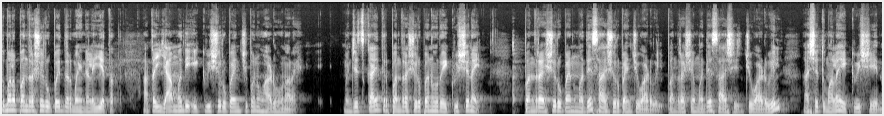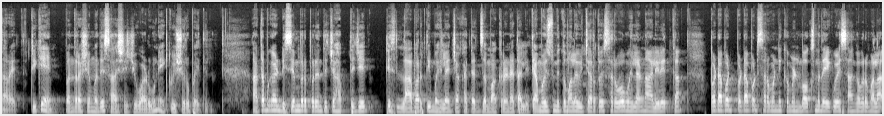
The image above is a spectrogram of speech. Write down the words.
तुम्हाला पंधराशे रुपये दर महिन्याला येतात. आता यामध्ये एकवीसशे रुपयांची पण वाढ होणार आहे. म्हणजेच काय? तर पंधराशे रुपयांवर एकवीसशे नाही. पंधराशे रुपयांमध्ये सहाशे रुपयांची वाढ होईल. पंधराशेमध्ये सहाशेची वाढ होईल असे तुम्हाला एकवीसशे येणार आहेत. ठीक आहे? पंधराशेमध्ये सहाशेची वाढ होऊन एकवीसशे रुपये येतील. आता बघा डिसेंबरपर्यंतचे हप्ते जे ते लाभार्थी महिलांच्या खात्यात जमा करण्यात आले. त्यामुळेच मी तुम्हाला विचारतोय सर्व महिलांना आलेले आहेत का? पटापट पटापट सर्वांनी कमेंट बॉक्समध्ये एक वेळेस सांगा बरं मला.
